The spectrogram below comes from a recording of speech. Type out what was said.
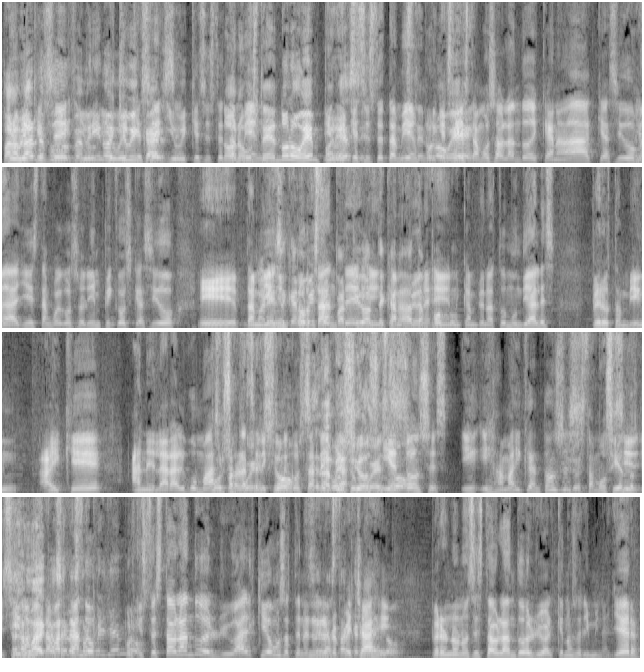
Para hablar de fútbol femenino hay que ubicarse. y ubíquese usted no, no, también. ustedes no lo ven, Y parece. ubíquese usted también, no porque lo sí, ve. estamos hablando de Canadá, que ha sido medallista en Juegos Olímpicos, que ha sido eh, también no importante partido ante en, Canadá campeone- tampoco. en campeonatos mundiales, pero también hay que anhelar algo más Por para la selección de Costa Rica. Y entonces, y, y Jamaica entonces. Lo estamos haciendo. Si, si nos Jamaica está marcando, porque usted está hablando del rival que íbamos a tener en el repechaje, creyendo. pero no nos está hablando del rival que nos elimina ayer.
